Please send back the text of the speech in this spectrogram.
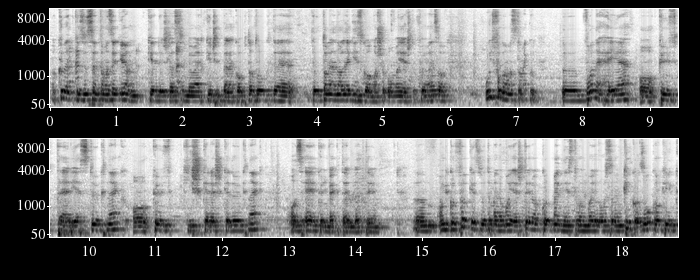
a következő szerintem az egy olyan kérdés lesz, amiben már kicsit belekaptatok, de, de talán a legizgalmasabb a mai este folyamán. Ez a, úgy fogalmaztam meg, hogy van-e helye a könyvterjesztőknek, a könyvkiskereskedőknek az e-könyvek területén? Amikor felkészültem erre a mai estére, akkor megnéztem, hogy Magyarországon kik azok, akik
